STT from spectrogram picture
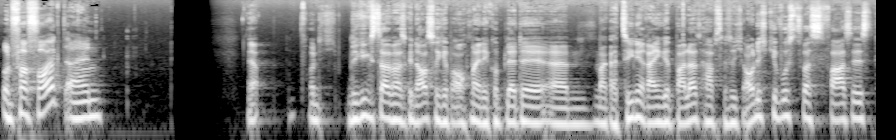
und verfolgt einen. Ja, und ich, mir ging es damals genauso. Ich habe auch meine komplette ähm, Magazine reingeballert, habe es natürlich auch nicht gewusst, was Phase ist.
